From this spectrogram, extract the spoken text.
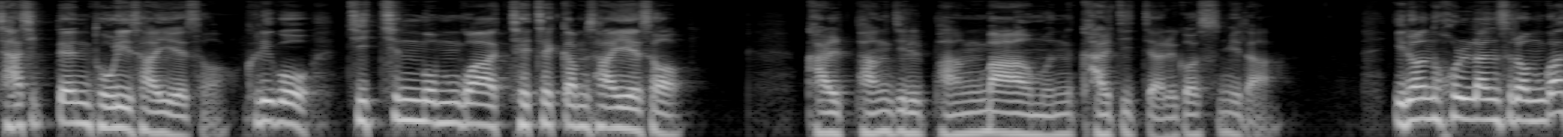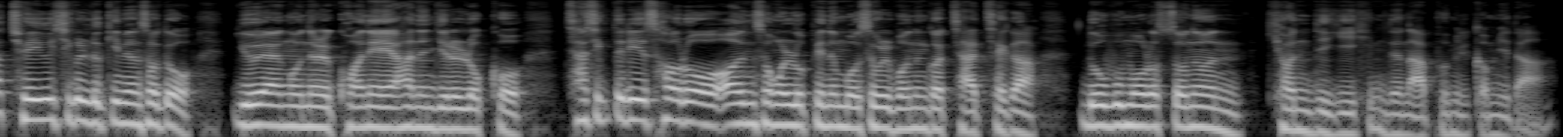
자식된 도리 사이에서 그리고 지친 몸과 죄책감 사이에서 갈팡질팡 마음은 갈짓자를 걷습니다. 이런 혼란스러움과 죄의식을 느끼면서도 요양원을 권해야 하는지를 놓고 자식들이 서로 언성을 높이는 모습을 보는 것 자체가 노부모로서는 견디기 힘든 아픔일 겁니다.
